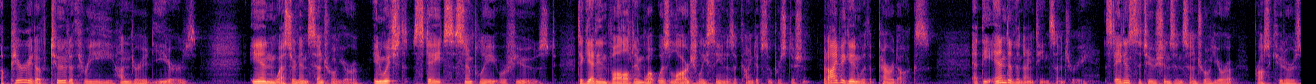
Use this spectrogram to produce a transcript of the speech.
a period of two to three hundred years in Western and Central Europe in which states simply refused to get involved in what was largely seen as a kind of superstition. But I begin with a paradox. At the end of the 19th century, state institutions in Central Europe, prosecutors,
